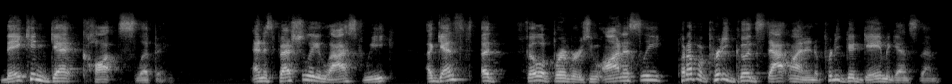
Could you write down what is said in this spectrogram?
they can get caught slipping. And especially last week against a Philip Rivers who honestly put up a pretty good stat line and a pretty good game against them.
